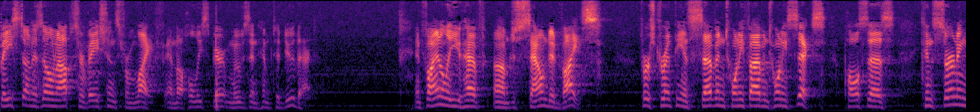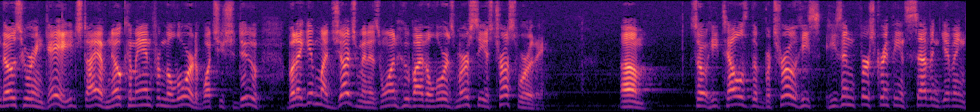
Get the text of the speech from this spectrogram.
based on his own observations from life, and the Holy Spirit moves in him to do that. And finally, you have um, just sound advice. 1 Corinthians 7 25 and 26. Paul says, Concerning those who are engaged, I have no command from the Lord of what you should do, but I give my judgment as one who by the Lord's mercy is trustworthy. Um, so he tells the betrothed, he's, he's in 1 Corinthians 7 giving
